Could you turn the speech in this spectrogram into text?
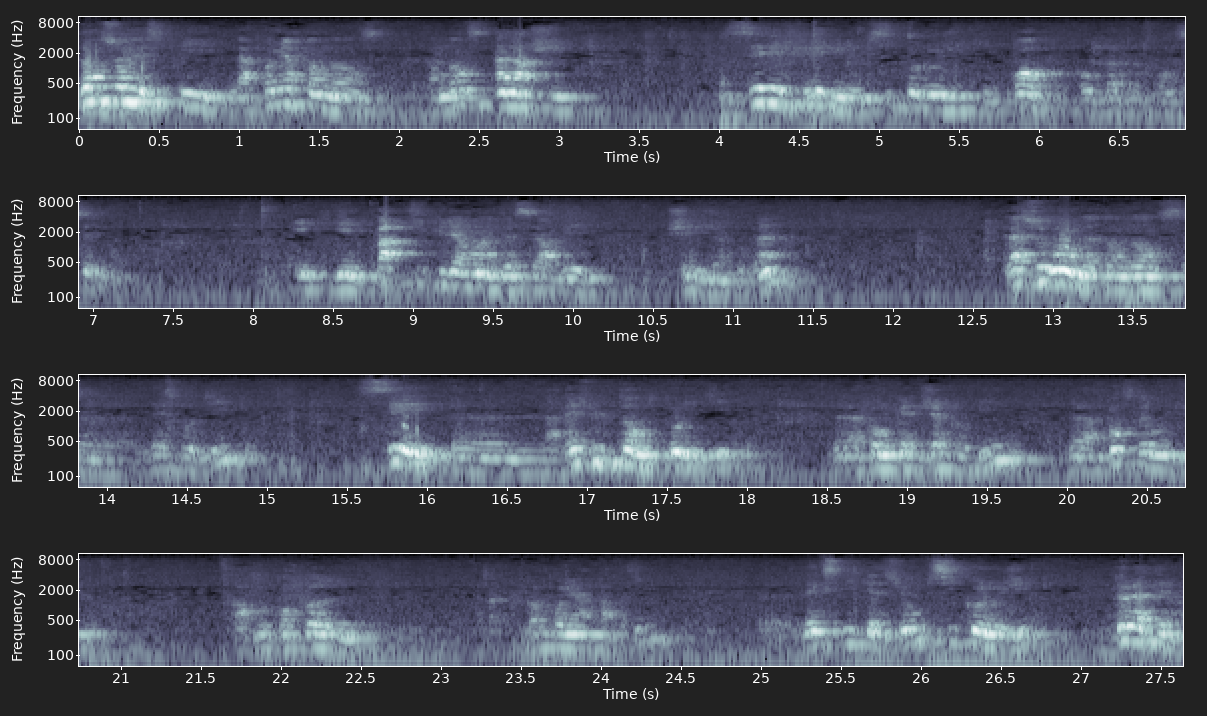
Dans son esprit, la première tendance, la tendance anarchique, c'est l'effet d'une psychologie qui est propre au peuple français et qui est particulièrement exacerbée chez les Jacobins. La seconde, la tendance euh, despotique, c'est euh, la résultante politique de la conquête jacobine de la France révolutionnaire. Alors je vous propose, en première partie, euh, l'explication psychologique de la terreur.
